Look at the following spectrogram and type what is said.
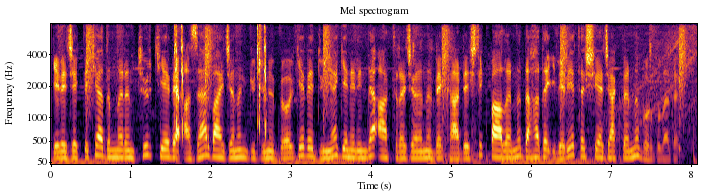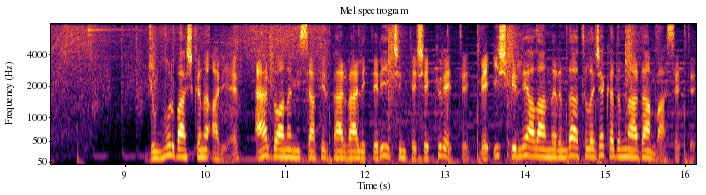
gelecekteki adımların Türkiye ve Azerbaycan'ın gücünü bölge ve dünya genelinde artıracağını ve kardeşlik bağlarını daha da ileriye taşıyacaklarını vurguladı. Cumhurbaşkanı Aliyev, Erdoğan'a misafirperverlikleri için teşekkür etti ve işbirliği alanlarında atılacak adımlardan bahsetti.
